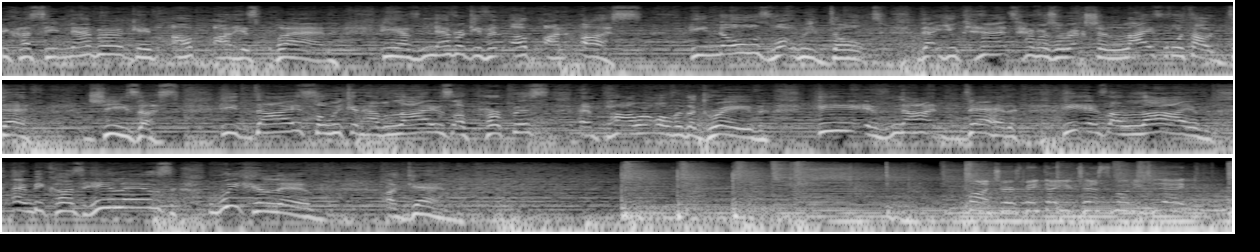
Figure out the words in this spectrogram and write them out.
Because He never gave up on His plan. He has never given up on us. He knows what we don't, that you can't have resurrection life without death. Jesus. He died so we can have lives of purpose and power over the grave. He is not dead. He is alive. And because he lives, we can live again. Come on, church, make that your testimony today.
